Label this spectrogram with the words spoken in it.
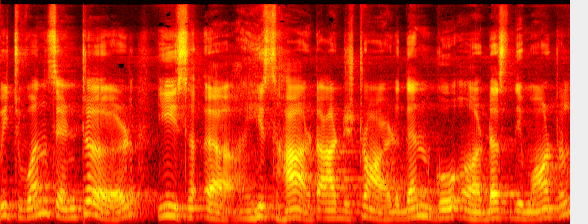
which once entered his, uh, his heart are destroyed, then go, uh, does the mortal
